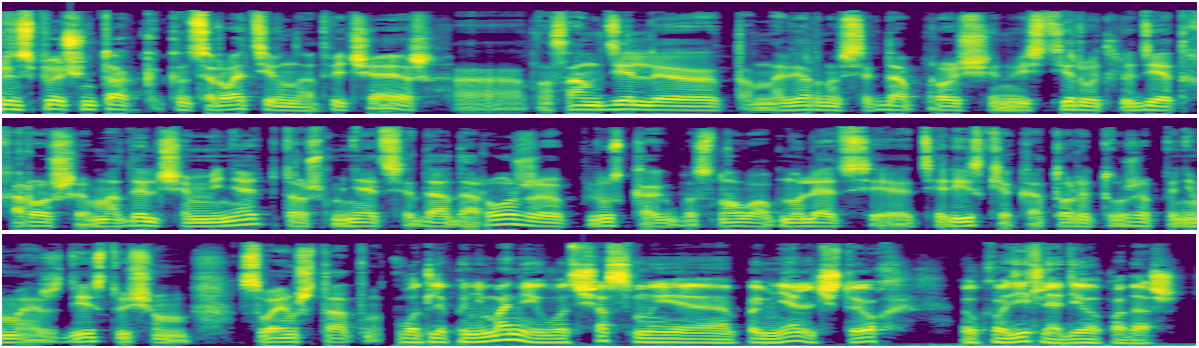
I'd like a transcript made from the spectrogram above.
принципе, очень так консервативно отвечаешь. А на самом деле, там, наверное, всегда проще инвестировать в людей. Это хорошая модель, чем менять, потому что менять всегда дороже, плюс как бы снова обнулять все те риски, которые ты уже понимаешь с действующим своим штатом. Вот для понимания, вот сейчас мы поменяли четырех руководителей отдела продаж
